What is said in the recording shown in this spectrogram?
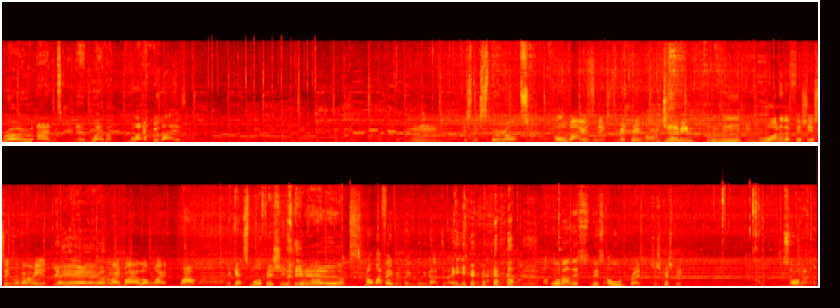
roe, and uh, whatever. Whatever that is. Mm. Mm. It's an experience. Oh, that is an experience. Do you know what I mean? Mm-hmm. One of the fishiest things I've ever eaten. Yeah, yeah, yeah, Like by a long way. Wow. It gets more fishy. yeah. Yeah, yeah, yeah. Not my favourite thing that we've had today. what about this this old bread? Just crispy. oh, yeah.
